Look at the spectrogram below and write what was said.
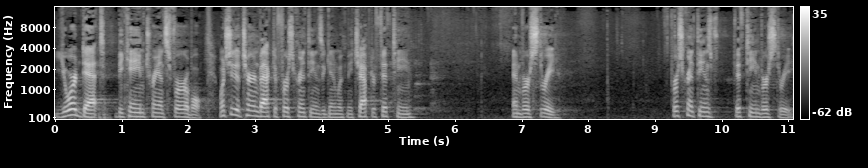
your debt became transferable. I want you to turn back to 1 Corinthians again with me, chapter 15 and verse 3. 1 Corinthians 15, verse 3.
